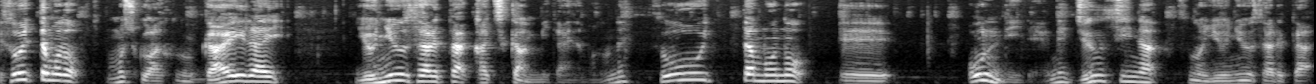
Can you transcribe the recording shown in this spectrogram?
ー、そういったものもしくはその外来輸入された価値観みたいなものねそういったもの、えー、オンリーだよね純粋なその輸入された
